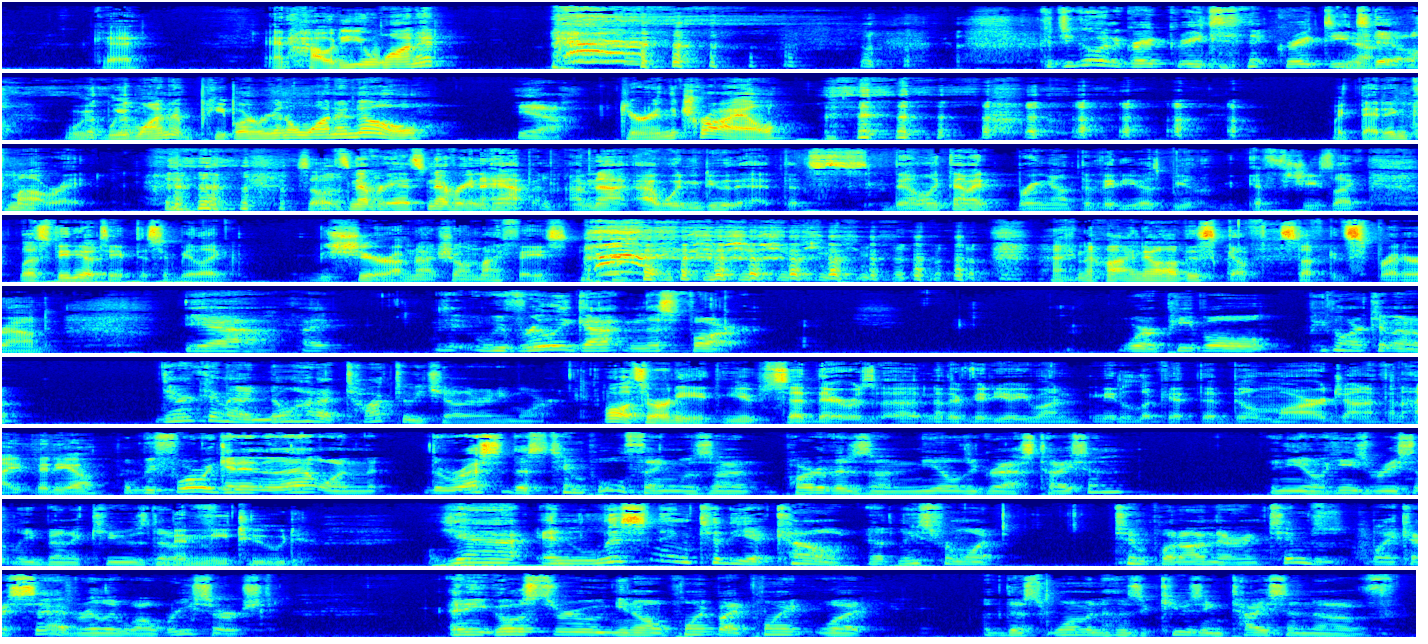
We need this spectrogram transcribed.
Okay. And how do you want it? Could you go into great great great detail? We, we want it. People are going to want to know yeah. during the trial. Wait, that didn't come out right. so it's never it's never going to happen. I'm not. I wouldn't do that. That's the only time I'd bring out the video is be, if she's like, "Let's videotape this," and be like, "Sure, I'm not showing my face." I know. I know how this stuff stuff gets spread around. Yeah, I, we've really gotten this far, where people people aren't gonna they aren't going to know how to talk to each other anymore. Well, it's already. You said there was another video you wanted me to look at the Bill Maher Jonathan Haidt video. Well, before we get into that one, the rest of this Tim Pool thing was on part of it is on Neil deGrasse Tyson, and you know he's recently been accused of Been me too'd. Yeah, and listening to the account, at least from what Tim put on there, and Tim's, like I said, really well researched. And he goes through, you know, point by point what this woman who's accusing Tyson of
